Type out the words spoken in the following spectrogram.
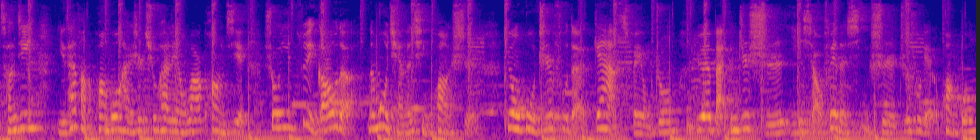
曾经以太坊的矿工还是区块链挖矿界收益最高的，那目前的情况是，用户支付的 gas 费用中约百分之十以小费的形式支付给了矿工，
